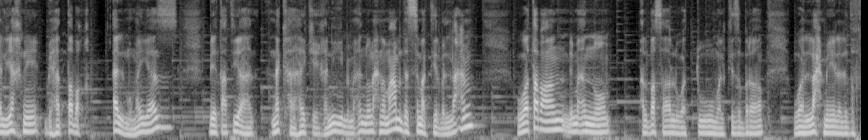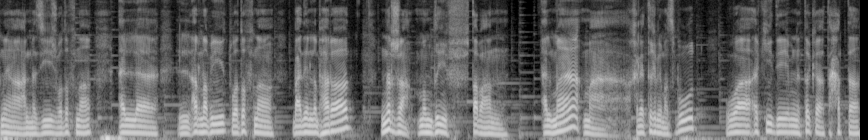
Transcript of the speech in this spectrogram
اليخنة بهالطبق. المميز بتعطيها نكهة هيك غنية بما إنه نحن ما عم ندسمها كثير باللحم وطبعا بما إنه البصل والثوم والكزبرة واللحمة اللي ضفناها على المزيج وضفنا القرنبيط وضفنا بعدين البهارات نرجع منضيف طبعا الماء مع خليها تغلي مزبوط وأكيد بنتركها حتى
